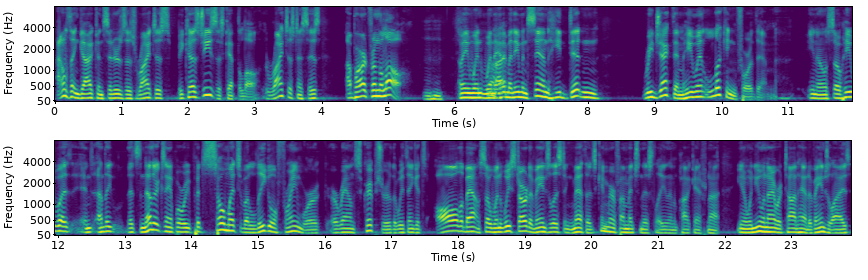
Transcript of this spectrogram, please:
I don't think God considers us righteous because Jesus kept the law. The righteousness is apart from the law. Mm-hmm. I mean, when when Well, I- Adam and Eve sinned, He didn't reject them. He went looking for them. You know, so he was, and I think that's another example where we put so much of a legal framework around Scripture that we think it's all about. So when we start evangelistic methods, can't remember if I mentioned this lately in the podcast or not. You know, when you and I were taught how to evangelize,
